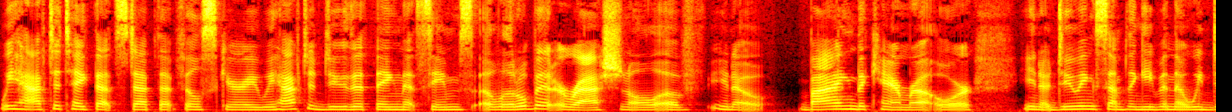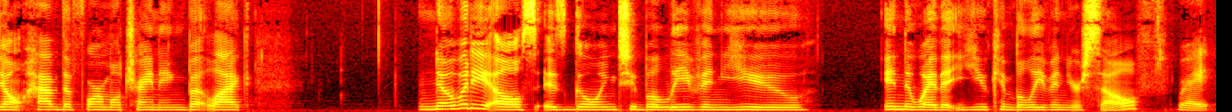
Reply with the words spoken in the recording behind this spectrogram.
we have to take that step that feels scary. We have to do the thing that seems a little bit irrational of, you know, buying the camera or, you know, doing something even though we don't have the formal training. But like, nobody else is going to believe in you in the way that you can believe in yourself. Right.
